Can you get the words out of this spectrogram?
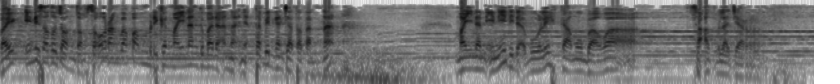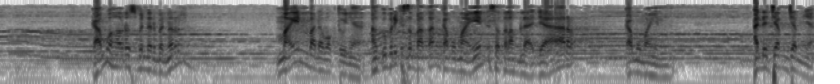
Baik, ini satu contoh. Seorang bapak memberikan mainan kepada anaknya, tapi dengan catatan, "Nak, mainan ini tidak boleh kamu bawa saat belajar. Kamu harus benar-benar main pada waktunya. Aku beri kesempatan kamu main setelah belajar, kamu main. Ada jam-jamnya.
